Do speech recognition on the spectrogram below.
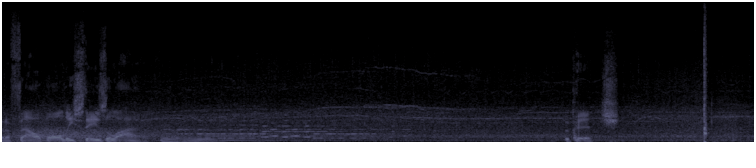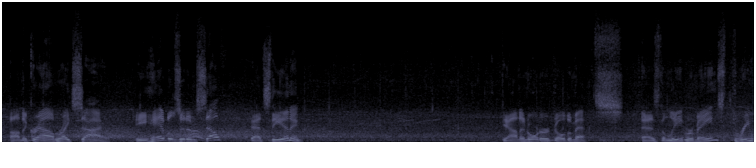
And a foul ball. He stays alive. The pitch. On the ground right side. He handles it himself. That's the inning. Down in order go the Mets as the lead remains 3-1.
